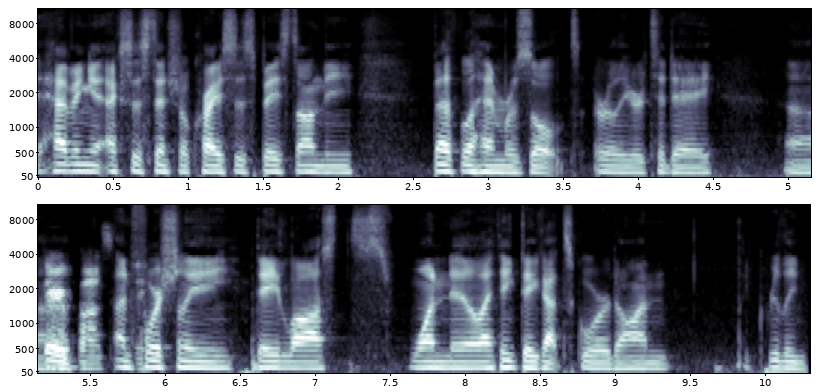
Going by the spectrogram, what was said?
having an existential crisis based on the Bethlehem result earlier today. Uh, Very possible. Unfortunately, they lost one 0 I think they got scored on like really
